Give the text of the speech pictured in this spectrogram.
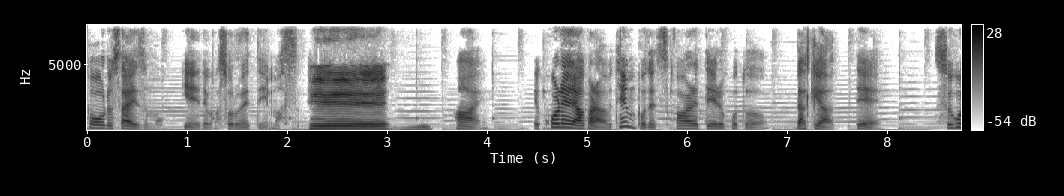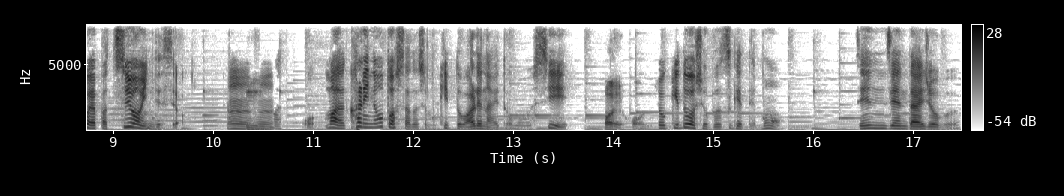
トールサイズも家では揃えています。へえ。うんはい。で、これだから店舗で使われていることだけあって、すごいやっぱ強いんですよ。うんうんまあこうまあ、仮に落としたとしてもきっと割れないと思うし、はいはい。食器同士をぶつけても全然大丈夫。う。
